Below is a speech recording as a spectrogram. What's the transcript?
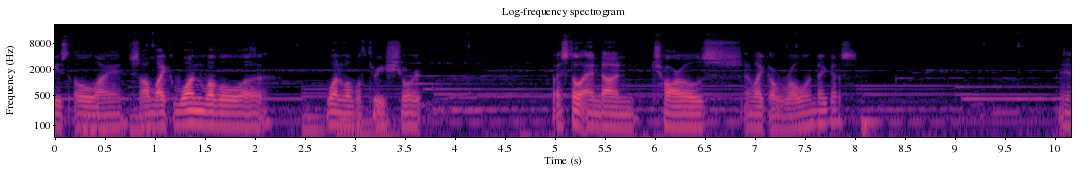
Used O-Lion, so I'm like one level, uh, one level three short. But I still end on Charles and like a Roland, I guess. Yeah.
